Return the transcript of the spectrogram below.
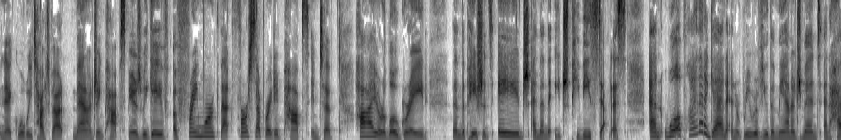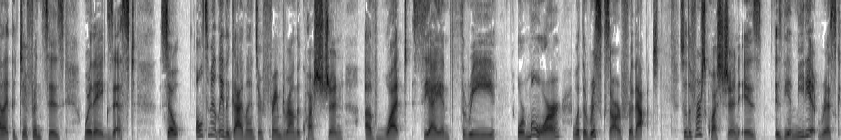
Nick, where we talked about managing pap smears, we gave a framework that first separated PAPs into high or low grade, then the patient's age, and then the HPV status. And we'll apply that again and re review the management and highlight the differences where they exist. So, ultimately, the guidelines are framed around the question of what CIN3 or more, what the risks are for that. So the first question is Is the immediate risk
